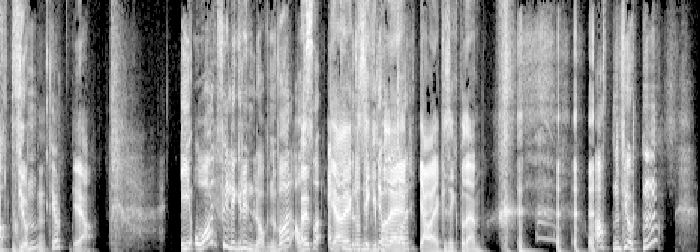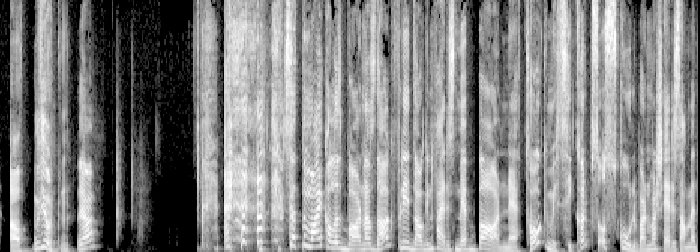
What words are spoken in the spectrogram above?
1814. 1814. Ja. I år fyller grunnloven vår altså Ja, jeg er ikke sikker 198 år. Ja, jeg er ikke sikker på den. 1814. 1814. Ja. 17. mai kalles barnas dag fordi dagen feires med barnetog, musikkorps og skolebarn marsjerer sammen.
